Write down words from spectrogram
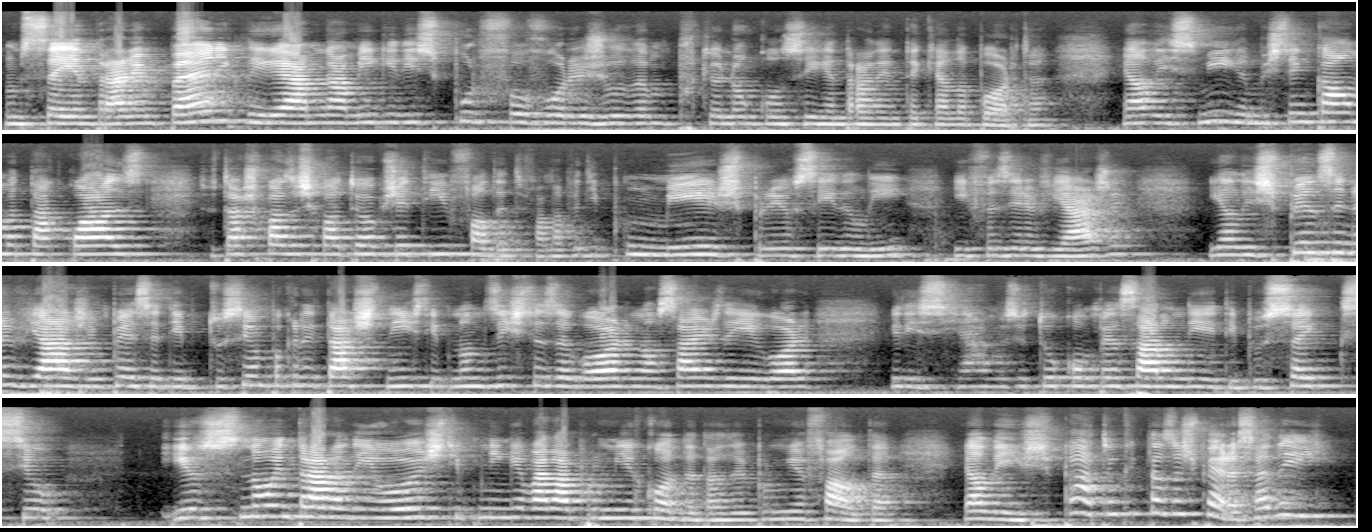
comecei a entrar em pânico, liguei à minha amiga e disse, por favor ajuda-me porque eu não consigo entrar dentro daquela porta. E ela disse, amiga, mas tem calma, está quase, tu estás quase a chegar ao teu objetivo, falta, faltava tipo um mês para eu sair dali e fazer a viagem. E ela diz, pensa na viagem, pensa, tipo, tu sempre acreditaste nisto, tipo, não desistas agora, não saias daí agora. Eu disse, ah, mas eu estou a compensar um dia, tipo, eu sei que se eu, eu se não entrar ali hoje, tipo, ninguém vai dar por minha conta, estás a ver, por minha falta. Ela diz, pá, tu o que é que estás à espera? Sai daí.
